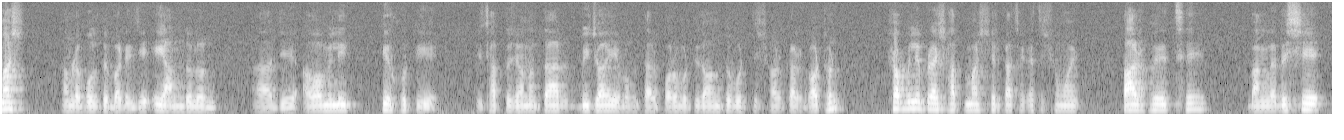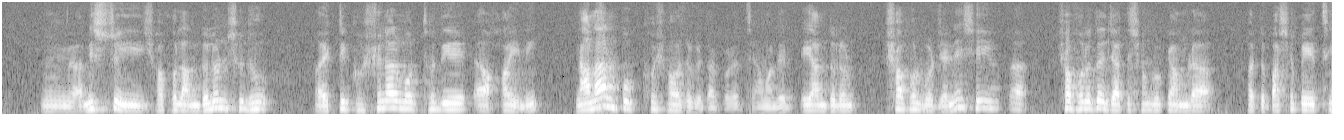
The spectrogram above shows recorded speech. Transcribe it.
মাস আমরা বলতে পারি যে এই আন্দোলন যে আওয়ামী লীগকে হটিয়ে যে ছাত্র জনতার বিজয় এবং তার পরবর্তীতে অন্তর্বর্তী সরকার গঠন, সব মিলিয়ে প্রায় সাত মাসের কাছাকাছি সময় পার হয়েছে। বাংলাদেশে নিশ্চয়ই সফল আন্দোলন শুধু একটি ঘোষণার মধ্য দিয়ে হয়নি, নানান পক্ষ সহযোগিতা করেছে। আমাদের এই আন্দোলন সফল পর্যায়ে সেই সফলতায় জাতিসংঘকে আমরা হয়তো পাশে পেয়েছি।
